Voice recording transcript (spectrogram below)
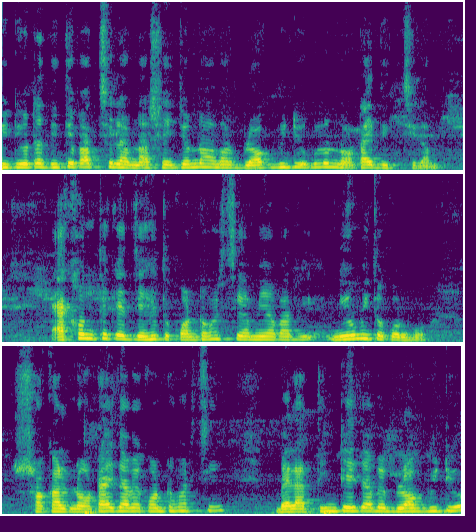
ভিডিওটা দিতে পারছিলাম না, সেই জন্য আমার ব্লগ ভিডিওগুলো নটায় দিচ্ছিলাম। এখন থেকে যেহেতু কন্ট্রোভার্সি আমি আবার নিয়মিত করব, সকাল নটায় যাবে কন্ট্রোভার্সি বেলা তিনটেয় যাবে ব্লগ ভিডিও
